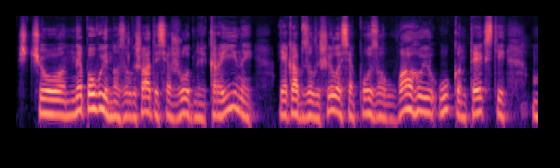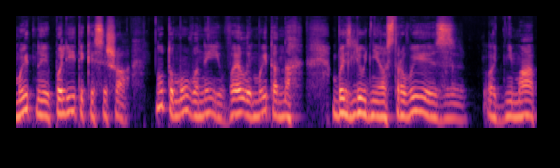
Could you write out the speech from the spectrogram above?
що не повинно залишатися жодної країни, яка б залишилася поза увагою у контексті митної політики США. Ну тому вони і ввели мита на безлюдні острови з одніма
